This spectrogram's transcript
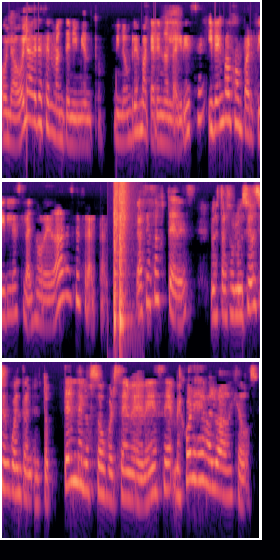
Hola, hola, eres del mantenimiento. Mi nombre es Macarena Lagrese y vengo a compartirles las novedades de Fractal. Gracias a ustedes, nuestra solución se encuentra en el top 10 de los software CMMS mejores evaluados en G2,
